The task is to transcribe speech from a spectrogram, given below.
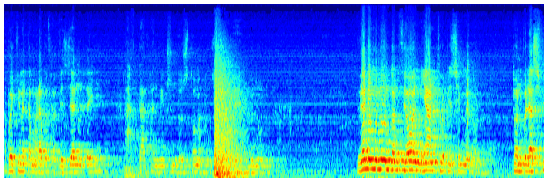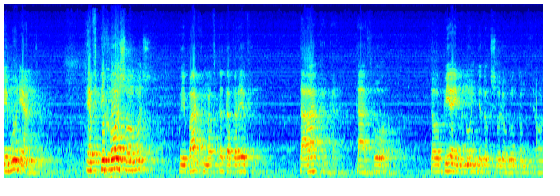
Από εκείνα τα μωρά που θα βυζένουν λέγει, αυτά θα ανοίξουν το στόμα τους και υμνούν. Δεν υμνούν τον Θεό οι άνθρωποι σήμερα. Τον βλασφημούν οι άνθρωποι. Ευτυχώς όμως που υπάρχουν αυτά τα βρέφη, τα άκακα, τα αθώα, τα οποία υμνούν και δοξολογούν τον Θεό.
